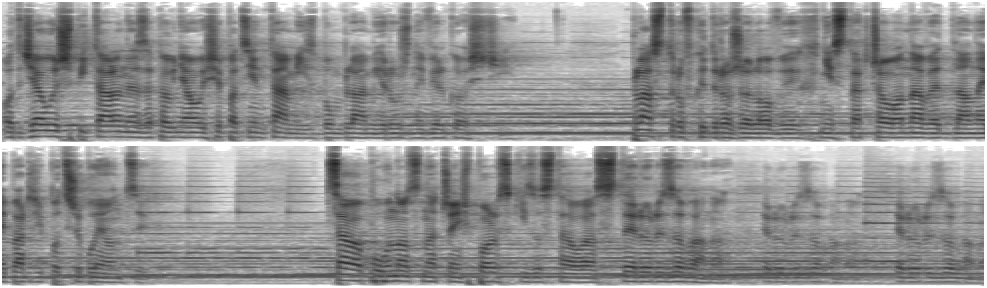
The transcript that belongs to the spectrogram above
Oddziały szpitalne zapełniały się pacjentami z bąblami różnej wielkości. Plastrów hydrożelowych nie starczało nawet dla najbardziej potrzebujących. Cała północna część Polski została steroryzowana. Terroryzowana. Terroryzowana.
